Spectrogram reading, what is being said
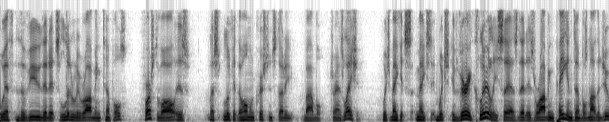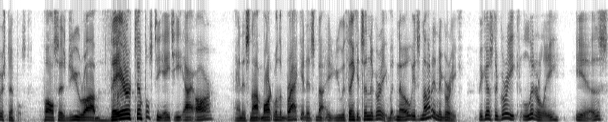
with the view that it's literally robbing temples, first of all, is let's look at the Holman Christian Study Bible translation. which make it makes it, which it very clearly says that it's robbing pagan temples, not the Jewish temples. Paul says, "Do you rob their temples?" T H E I R, and it's not marked with a bracket. It's not. You would think it's in the Greek, but no, it's not in the Greek because the Greek literally is,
